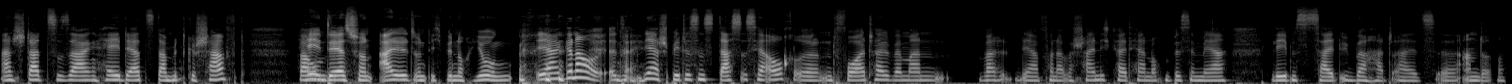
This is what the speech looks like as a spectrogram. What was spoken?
anstatt zu sagen, hey, der hat es damit geschafft. Warum? Hey, der ist schon alt und ich bin noch jung. Ja, genau. Also, ja, spätestens das ist ja auch äh, ein Vorteil, wenn man ja von der Wahrscheinlichkeit her noch ein bisschen mehr Lebenszeit über hat als äh, andere.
